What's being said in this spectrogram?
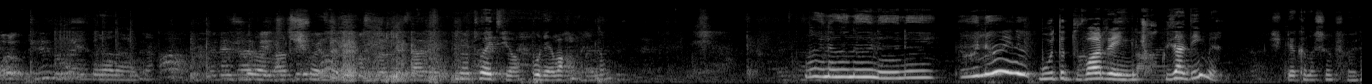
O priz o. Buralarda. Şuralar şöyle. tuvalet yok. Buraya bakmayalım. Burada duvar rengi çok güzel değil mi? Şimdi yakınlaşalım şöyle.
